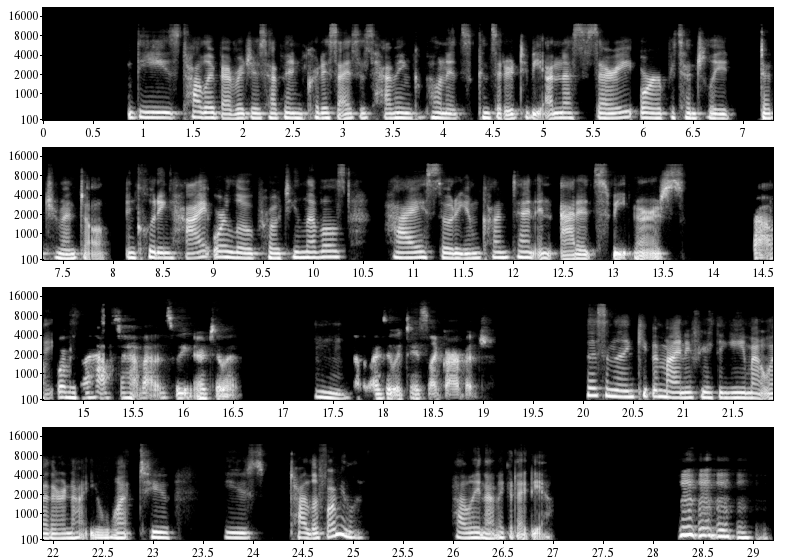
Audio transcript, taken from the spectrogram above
these toddler beverages have been criticized as having components considered to be unnecessary or potentially detrimental, including high or low protein levels, high sodium content, and added sweeteners. Wow, formula has to have added sweetener to it. Mm. Otherwise, it would taste like garbage. And then keep in mind if you're thinking about whether or not you want to use toddler formula, probably not a good idea. and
